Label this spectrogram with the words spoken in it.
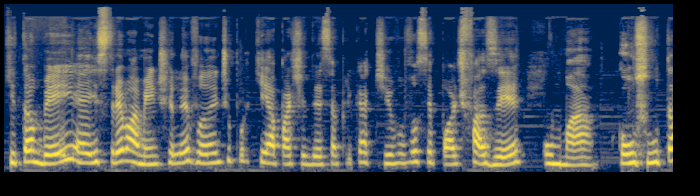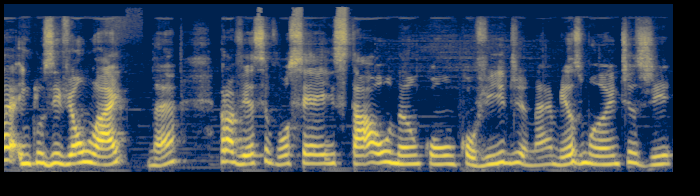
que também é extremamente relevante, porque a partir desse aplicativo você pode fazer uma consulta, inclusive online, né, para ver se você está ou não com o Covid, né, mesmo antes de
